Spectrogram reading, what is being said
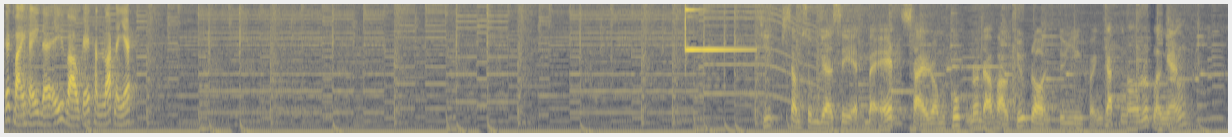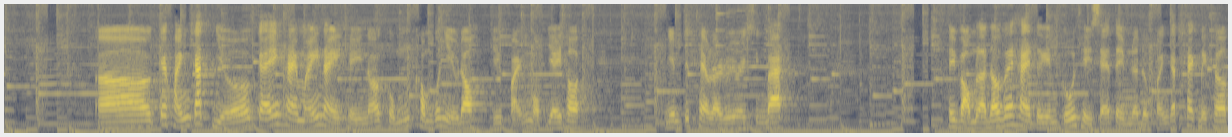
Các bạn hãy để ý vào cái thanh lát này nhé. Chiếc Samsung Galaxy S7s xài ROM cúc nó đã vào trước rồi tuy nhiên khoảng cách nó rất là ngắn. À, cái khoảng cách giữa cái hai máy này thì nó cũng không có nhiều đâu chỉ khoảng một giây thôi. Game tiếp theo là Real Racing 3 hy vọng là đối với hai tựa game cuối thì sẽ tìm ra được khoảng cách khác biệt hơn.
